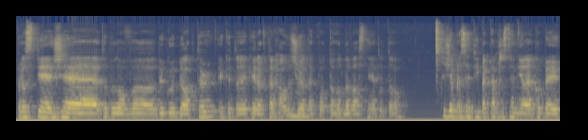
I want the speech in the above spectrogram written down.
prostě, že to bylo v The Good Doctor, jak je to, jak je Doctor House, mm-hmm. že jo, mhm. tak pod tohohle vlastně toto, že prostě týpek tam přesně měl jakoby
